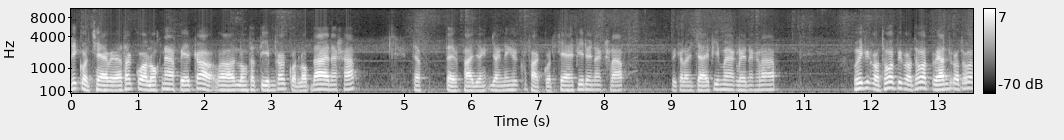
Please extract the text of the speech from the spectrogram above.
ที่กดแชร์ไปแล้วถ้ากลัวลกหน้าเฟซก็เวลาลงสตรีมก็กดลบได้นะครับ แต่แต่ฝากอย่างอย่างนึงคือฝากกดแชร์ให้พี่ด้วยนะครับเป็นกำลังใจให้พี่มากเลยนะครับเฮ้ยพี่ขอโทษพี่ขอโทษแหวนพี่ขอโทษ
